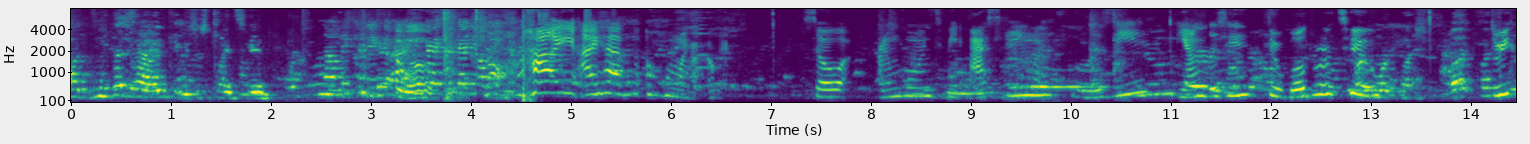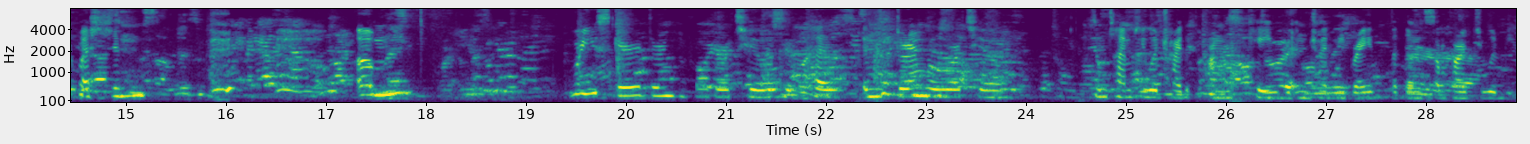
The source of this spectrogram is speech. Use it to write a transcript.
He just skin. Hello. Hi, I have. Oh my god. Okay. So I'm going to be asking Lizzie, young Lizzie, through World War II, Three questions. um, were you scared during World War II? Because in, during World War II, sometimes you would try to put on this cape and try to be brave, but then some parts you would be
